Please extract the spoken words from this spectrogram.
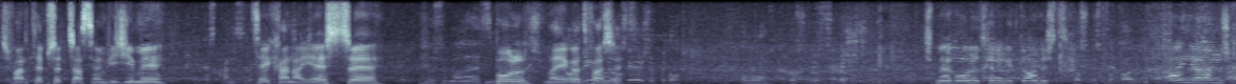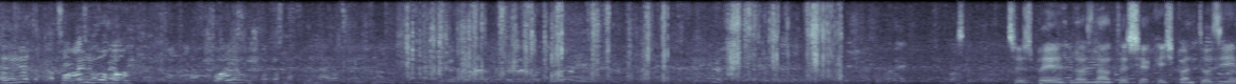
Czwarte przed czasem. Widzimy Cejhana jeszcze. Ból na jego twarzy. Ich merke, ohne Training geht gar nichts. Ein Jahr lang nicht trainiert, vor einer Woche. Vor einer Czyżby doznał też jakiejś kontuzji?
